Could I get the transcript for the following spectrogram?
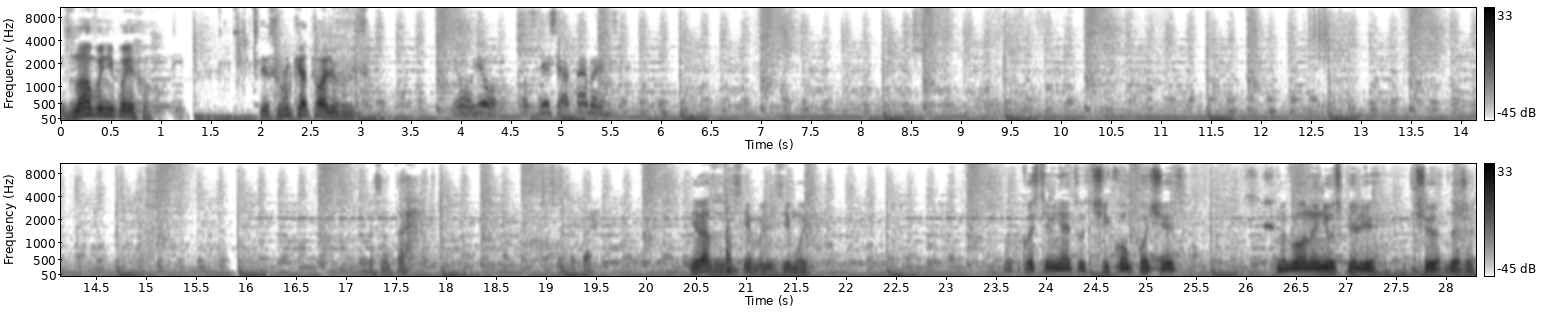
Знал бы, не поехал. Здесь руки отваливаются. Йоу-йоу, вот здесь и отаборимся. Красота. Красота. Ни разу здесь не были зимой. Вот Костя меня тут чайком почует. Мы, главное, не успели еще даже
